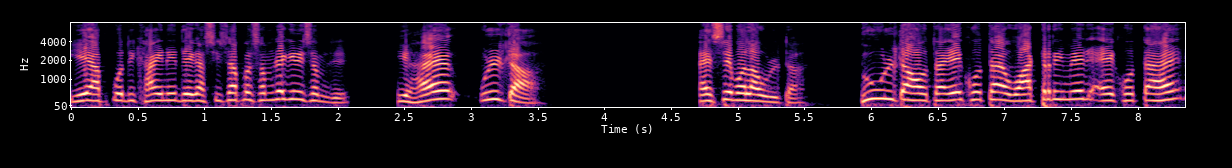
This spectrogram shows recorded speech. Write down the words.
ये आपको दिखाई नहीं देगा, शीशा पर समझे कि नहीं समझे? ये है उल्टा, ऐसे वाला उल्टा। दो उल्टा होता है, एक होता है वाटर इमेज एक होता है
